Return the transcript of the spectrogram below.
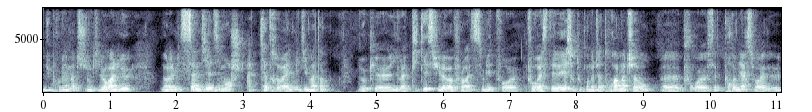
du premier match. Donc il aura lieu dans la nuit de samedi à dimanche à 4h30 du matin. Donc euh, il va piquer celui-là, va falloir être solide pour, euh, pour rester éveillé, surtout qu'on a déjà trois matchs avant euh, pour cette première soirée de,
